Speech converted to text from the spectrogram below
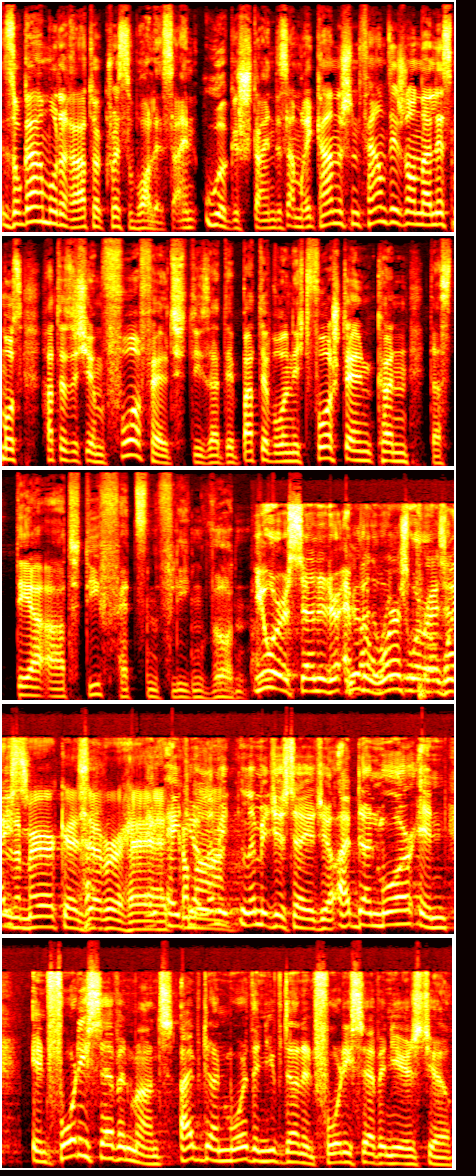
Sogar Moderator Chris Wallace, ein Urgestein des amerikanischen Fernsehjournalismus, hatte sich im Vorfeld dieser Debatte wohl nicht vorstellen können, dass derart die Fetzen fliegen würden. You were a senator and You're the worst president America has ever had. Hey, hey Come Joe, on. let me let me just tell you, Joe. I've done more in in 47 months. I've done more than you've done in 47 years, Joe.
